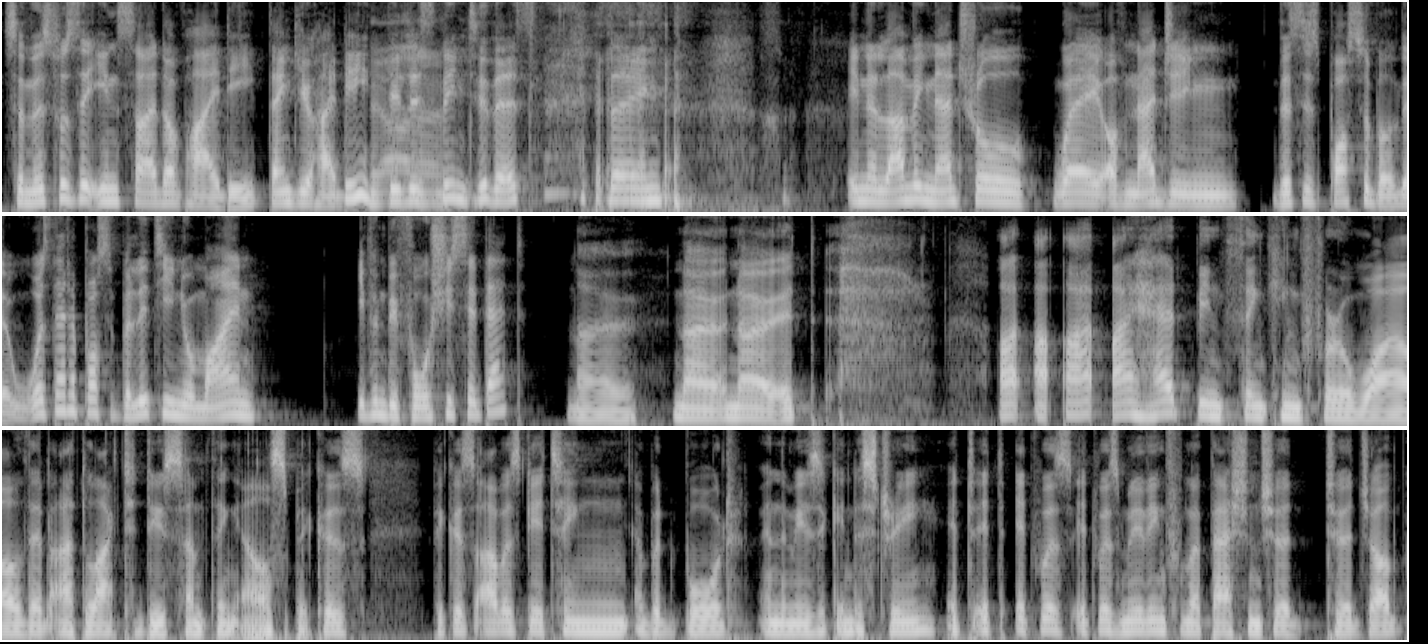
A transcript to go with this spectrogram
So this was the inside of Heidi. Thank you, Heidi, yeah, for listening to this, saying in a loving, natural way of nudging, this is possible. Was that a possibility in your mind even before she said that? No, no, no. It. I, I, I had been thinking for a while that I'd like to do something else because because I was getting a bit bored in the music industry. It it, it was it was moving from a passion to a, to a job,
